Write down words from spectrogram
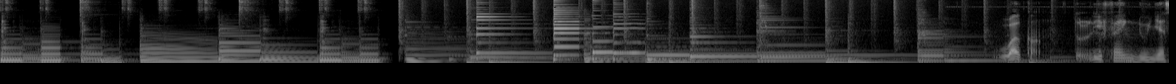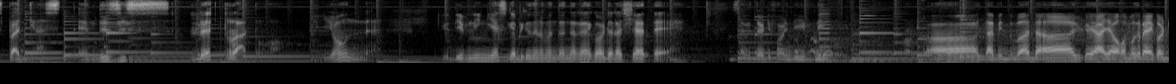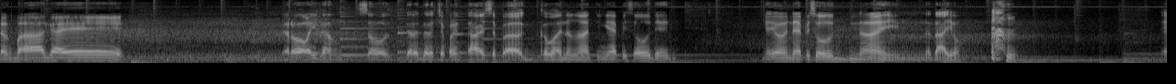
Welcome to Lifeng Nunez Podcast and this is Letrato. Yon. Good evening. Yes, gabi ko na naman doon na-record alas 7. 7.34 in the evening. Ah, dami dumadaan. Kaya ayaw ko mag-record ng maaga eh. Pero okay lang. So, dara-diretso pa rin tayo sa paggawa ng ating episode and ngayon, episode 9 na tayo.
